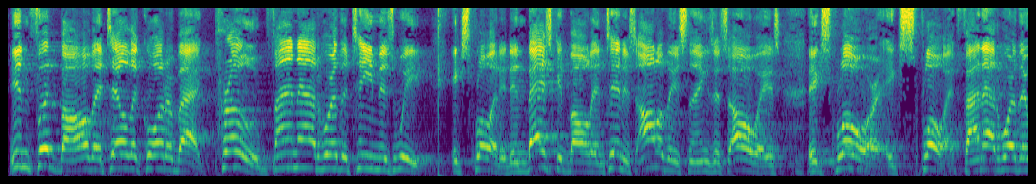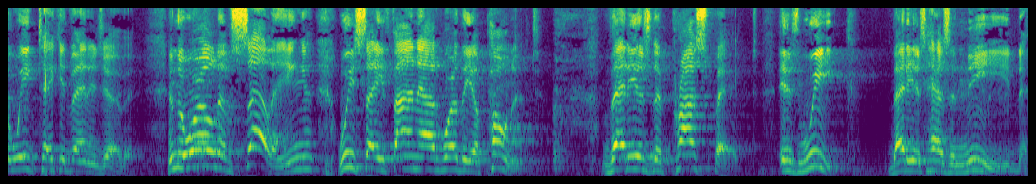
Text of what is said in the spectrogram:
In football, they tell the quarterback, probe, find out where the team is weak, exploit it. In basketball, in tennis, all of these things, it's always explore, exploit. Find out where they're weak, take advantage of it. In the world of selling, we say find out where the opponent, that is the prospect, is weak, that is, has a need,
